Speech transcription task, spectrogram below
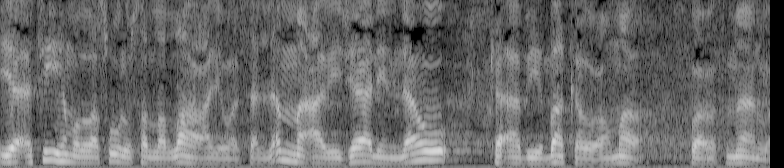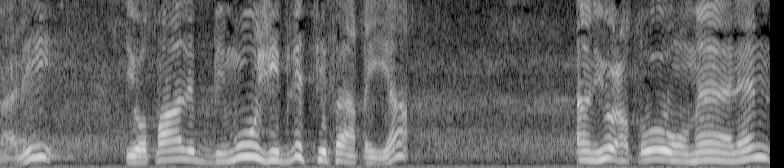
يأتيهم الرسول صلى الله عليه وسلم مع رجال له كأبي بكر وعمر وعثمان وعلي يطالب بموجب الاتفاقية أن يعطوه مالا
